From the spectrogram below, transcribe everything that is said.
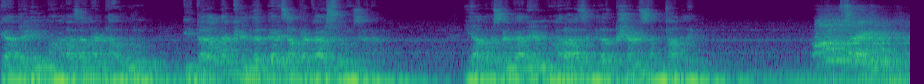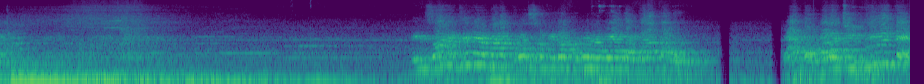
त्यातही महाराजांना डावलून इतरांना खिल्लत द्यायचा प्रकार सुरू झाला. या प्रसंगाने महाराज विलक्षण संतापले. या दरबाराची आहे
